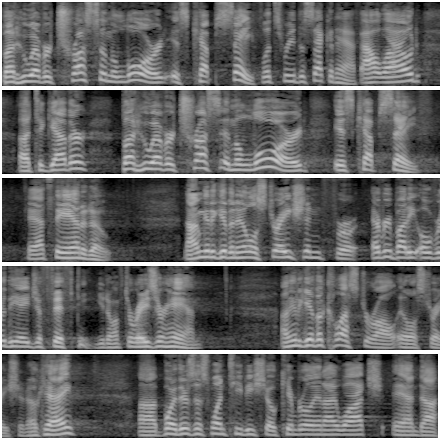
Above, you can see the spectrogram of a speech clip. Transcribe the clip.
But whoever trusts in the Lord is kept safe. Let's read the second half out loud uh, together. But whoever trusts in the Lord is kept safe. Okay, that's the antidote. Now I'm going to give an illustration for everybody over the age of 50. You don't have to raise your hand. I'm going to give a cholesterol illustration, okay? Uh, boy, there's this one TV show Kimberly and I watch, and uh,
